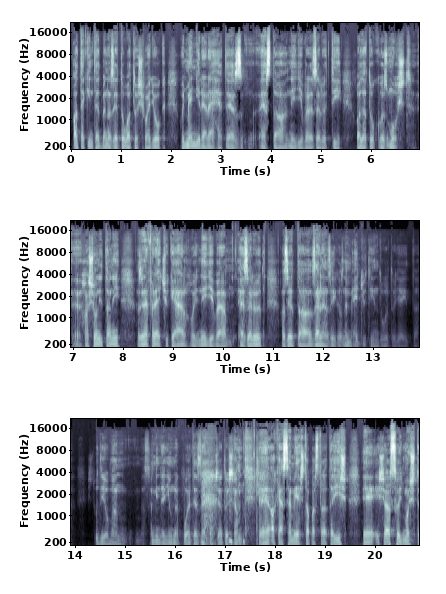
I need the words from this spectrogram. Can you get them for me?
a tekintetben azért óvatos vagyok, hogy mennyire lehet ez, ezt a négy évvel ezelőtti adatokhoz most hasonlítani. Azért ne felejtsük el, hogy négy évvel ezelőtt azért az ellenzék az nem együtt indult, ugye itt a stúdióban azt hiszem mindennyiunknak volt ezzel kapcsolatosan akár személyes tapasztalata is, és az, hogy most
